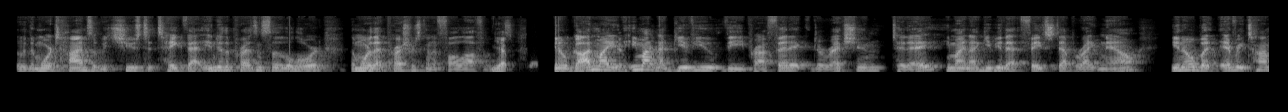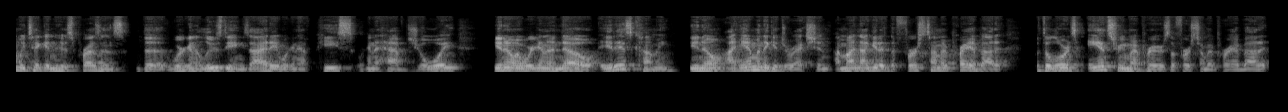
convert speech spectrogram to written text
the more times that we choose to take that into the presence of the Lord, the more that pressure is going to fall off of yep. us. You know, God might he might not give you the prophetic direction today. He might not give you that faith step right now. You know, but every time we take into his presence, the we're going to lose the anxiety, we're going to have peace, we're going to have joy, you know, and we're going to know it is coming. You know, I am going to get direction. I might not get it the first time I pray about it, but the Lord's answering my prayers the first time I pray about it.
